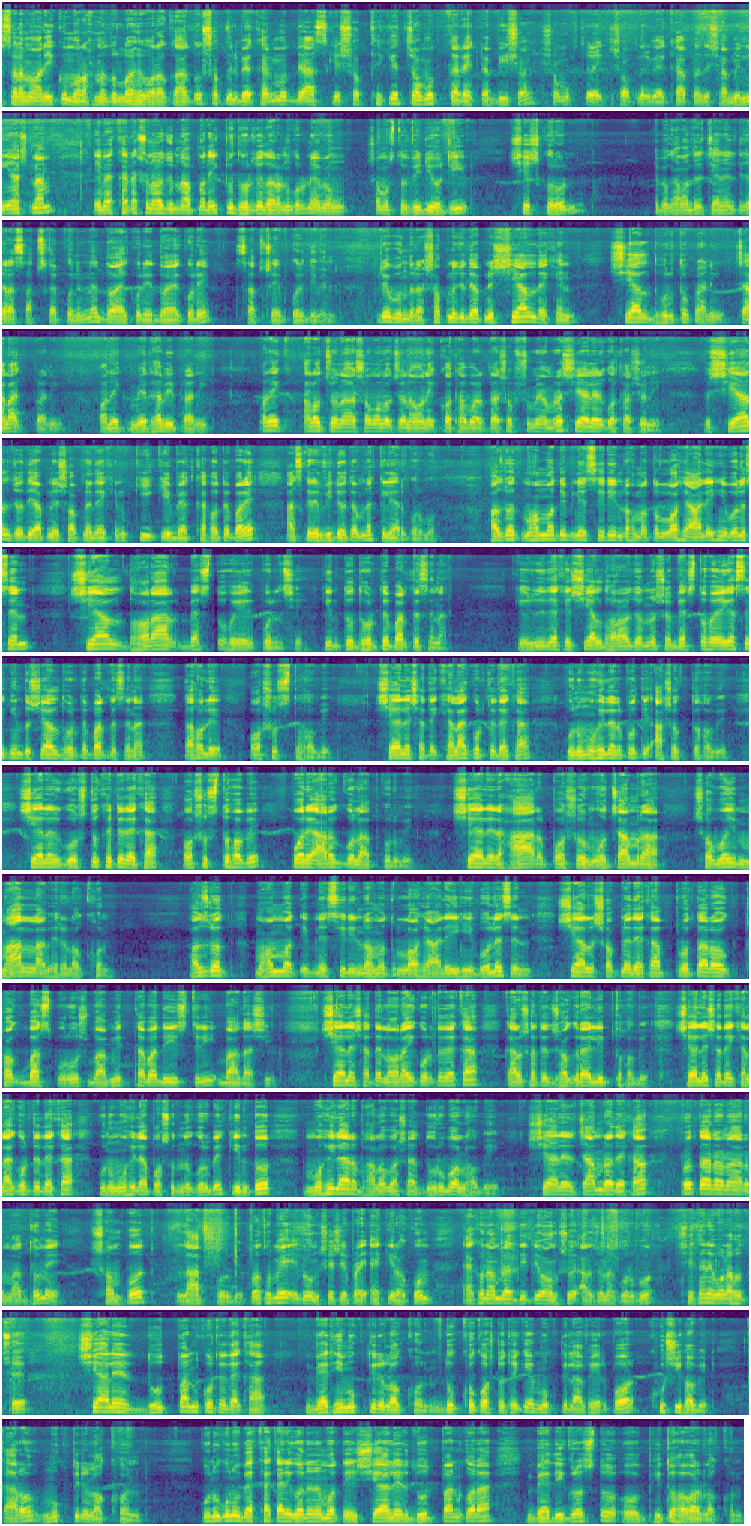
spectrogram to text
আসসালামু আলাইকুম রহমতুল্লাহ বরাকাত স্বপ্নের ব্যাখ্যার মধ্যে আজকে সবথেকে চমৎকার একটা বিষয়, চমৎকার একটি স্বপ্নের ব্যাখ্যা আপনাদের সামনে নিয়ে আসলাম। এই ব্যাখ্যাটা শোনার জন্য আপনারা একটু ধৈর্য ধারণ করুন এবং সমস্ত ভিডিওটি শেষ করুন এবং আমাদের চ্যানেলটি যারা সাবস্ক্রাইব করেন না, দয়া করে দয়া করে সাবস্ক্রাইব করে দিবেন। প্রিয় বন্ধুরা, স্বপ্নে যদি আপনি শিয়াল দেখেন, শিয়াল ধূর্ত প্রাণী, চালাক প্রাণী, অনেক মেধাবী প্রাণী, অনেক আলোচনা, সমালোচনা, অনেক কথাবার্তা সবসময় আমরা শিয়ালের কথা শুনি। তো শিয়াল, যদি আপনি স্বপ্নে দেখেন কি কি ব্যাখ্যা হতে পারে, আজকের ভিডিওতে আমরা ক্লিয়ার করব। হজরত মোহাম্মদ ইবনে সিরিন রহমতুল্লাহ আলিহি বলেছেন, শিয়াল ধরার ব্যস্ত হয়ে পড়েছে, কিন্তু ধরতে পারতেছে না। কেউ যদি দেখে শিয়াল ধরার জন্য সে ব্যস্ত হয়ে গেছে, কিন্তু শিয়াল ধরতে পারতেছে না, তাহলে অসুস্থ হবে। শিয়ালের সাথে খেলা করতে দেখা, কোনো মহিলার প্রতি আসক্ত হবে। শিয়ালের গোশত খেতে দেখা, অসুস্থ হবে, পরে আরোগ্য লাভ করবে। শিয়ালের হাড়, পশম ও চামড়া সবই মাল লাভের লক্ষণ। হজরত মোহাম্মদ ইবনে সিরিন রহমতুল্লাহ আলিহি বলেছেন, শিয়াল স্বপ্নে দেখা প্রতারক ঠকবাজ পুরুষ বা মিথ্যাবাদী স্ত্রী বা দাসী। শিয়ালের সাথে লড়াই করতে দেখা কারও সাথে ঝগড়ায় লিপ্ত হবে। শিয়ালের সাথে খেলা করতে দেখা কোনো মহিলা পছন্দ করবে, কিন্তু মহিলার ভালোবাসা দুর্বল হবে। শিয়ালের চামড়া দেখা প্রতারণার মাধ্যমে সম্পদ লাভ করবে। প্রথমে এবং শেষে প্রায় একই রকম। এখন আমরা দ্বিতীয় অংশ আলোচনা করব। সেখানে বলা হচ্ছে, শিয়ালের দুধ পান করতে দেখা ব্যাধি মুক্তির লক্ষণ। দুঃখ, কষ্ট থেকে মুক্তি লাভের পর খুশি হবে কারও মুক্তির লক্ষণ। কোনো কোনো ব্যাখ্যাকারীগণের মতে, শিয়ালের দুধ পান করা ব্যাধিগ্রস্ত ও ভীত হওয়ার লক্ষণ।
